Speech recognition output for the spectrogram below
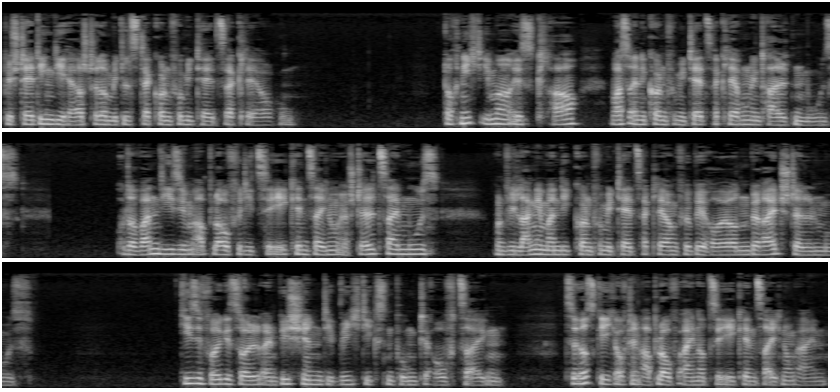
bestätigen die Hersteller mittels der Konformitätserklärung. Doch nicht immer ist klar, was eine Konformitätserklärung enthalten muss oder wann diese im Ablauf für die CE-Kennzeichnung erstellt sein muss und wie lange man die Konformitätserklärung für Behörden bereitstellen muss. Diese Folge soll ein bisschen die wichtigsten Punkte aufzeigen. Zuerst gehe ich auf den Ablauf einer CE-Kennzeichnung ein.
